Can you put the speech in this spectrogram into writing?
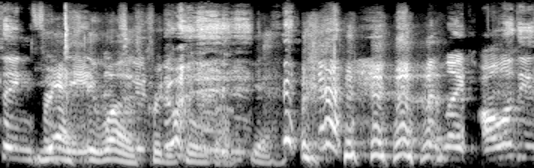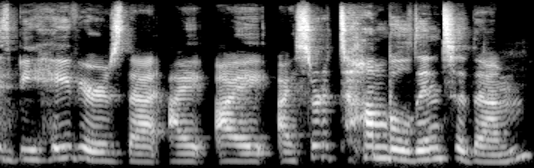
thing for yes David it was pretty cool though. yeah like all of these behaviors that i i i sort of tumbled into them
